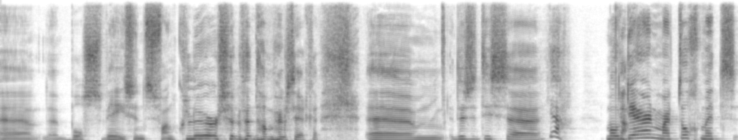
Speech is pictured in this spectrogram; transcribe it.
eh, boswezens van kleur, zullen we dan maar zeggen. Ehm, dus het is, eh, ja... Modern, maar toch met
